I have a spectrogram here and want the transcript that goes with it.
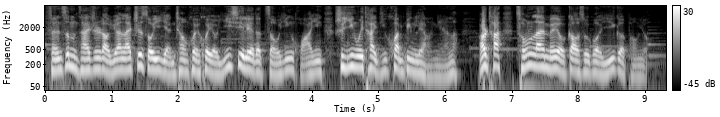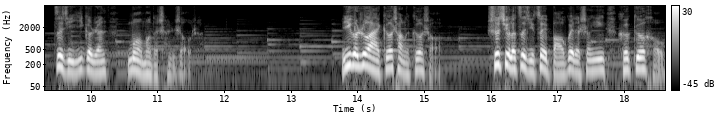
粉丝们才知道，原来之所以演唱会会有一系列的走音、滑音，是因为他已经患病两年了，而他从来没有告诉过一个朋友。自己一个人默默的承受着。一个热爱歌唱的歌手，失去了自己最宝贵的声音和歌喉，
